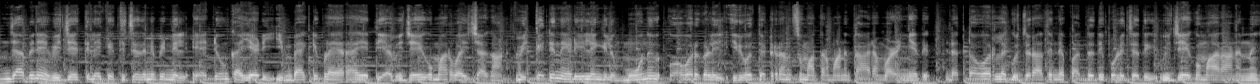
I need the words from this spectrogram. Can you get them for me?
പഞ്ചാബിനെ വിജയത്തിലേക്ക് എത്തിച്ചതിന് പിന്നിൽ ഏറ്റവും കയ്യടി ഇമ്പാക്ട് പ്ലെയറായി എത്തിയ വിജയകുമാർ വൈശാഖാണ്. വിക്കറ്റ് നേടിയില്ലെങ്കിലും മൂന്ന് ഓവറുകളിൽ ഇരുപത്തെട്ട് റൺസ് മാത്രമാണ് താരം വഴങ്ങിയത്. ഡെത്ത് ഓവറിലെ ഗുജറാത്തിന്റെ പദ്ധതി പൊളിച്ചത് വിജയകുമാറാണെന്ന്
